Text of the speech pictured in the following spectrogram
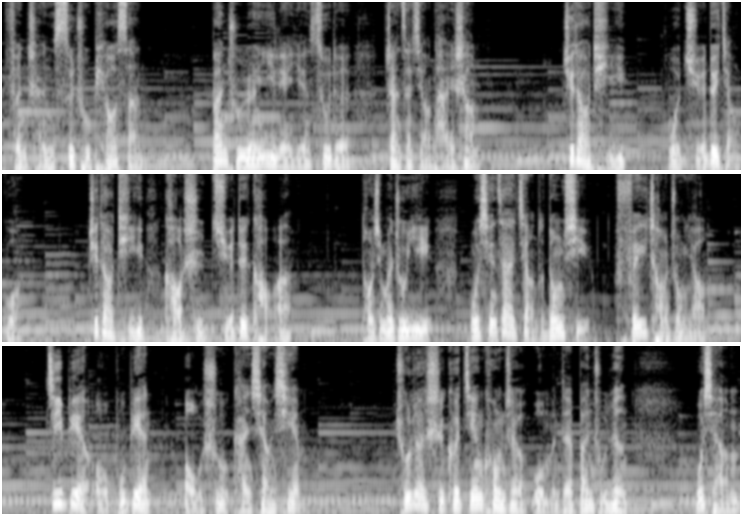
粉尘四处飘散，班主任一脸严肃地站在讲台上。这道题我绝对讲过，这道题考试绝对考啊！同学们注意，我现在讲的东西非常重要，奇变偶不变，偶数看象限。除了时刻监控着我们的班主任，我想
